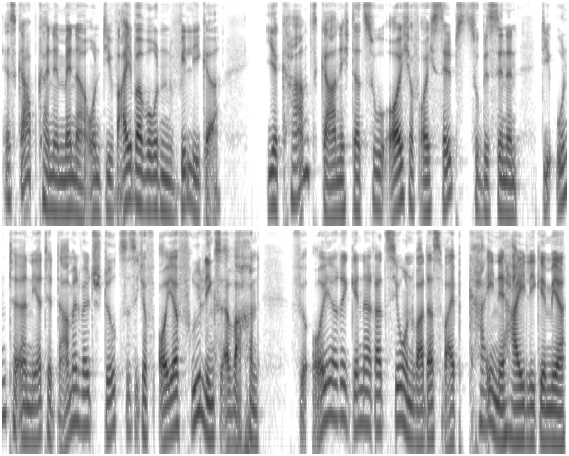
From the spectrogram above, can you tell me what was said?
Es gab keine Männer und die Weiber wurden williger. Ihr kamt gar nicht dazu, euch auf euch selbst zu besinnen. Die unterernährte Damenwelt stürzte sich auf euer Frühlingserwachen. Für eure Generation war das Weib keine Heilige mehr.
